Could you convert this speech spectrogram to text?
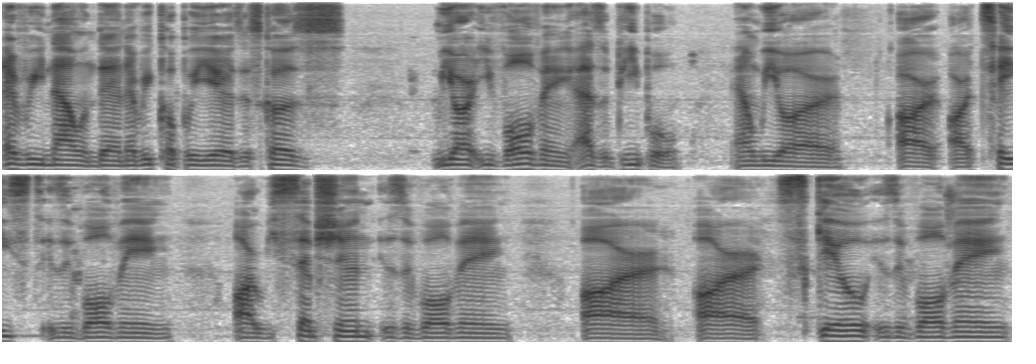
every now and then, every couple years. It's because we are evolving as a people, and we are our our taste is evolving, our reception is evolving, our our skill is evolving,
